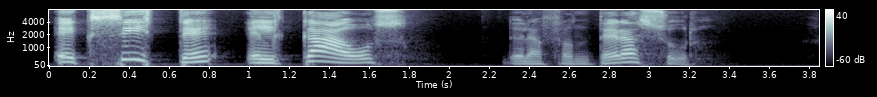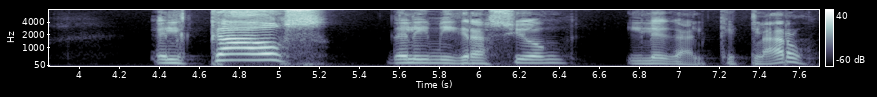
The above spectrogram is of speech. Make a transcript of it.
existe el caos de la frontera sur, el caos de la inmigración ilegal, que claro,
